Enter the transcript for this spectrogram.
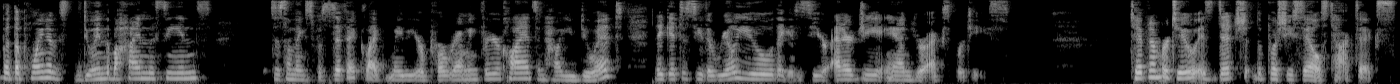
But the point of doing the behind the scenes to something specific, like maybe you're programming for your clients and how you do it, they get to see the real you, they get to see your energy and your expertise. Tip number two is ditch the pushy sales tactics.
